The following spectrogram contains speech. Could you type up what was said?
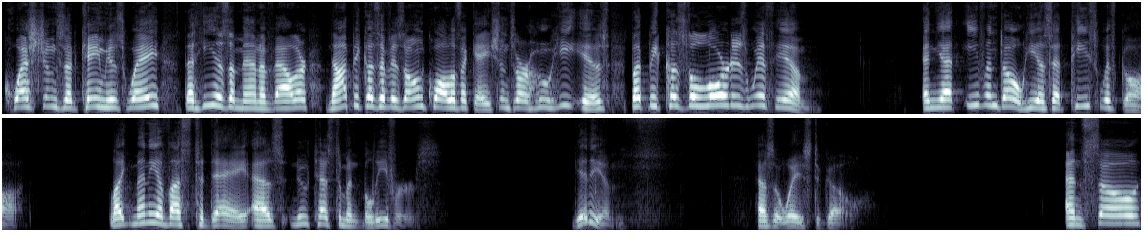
questions that came his way that he is a man of valor, not because of his own qualifications or who he is, but because the Lord is with him. And yet, even though he is at peace with God, like many of us today as New Testament believers, Gideon has a ways to go. And so,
